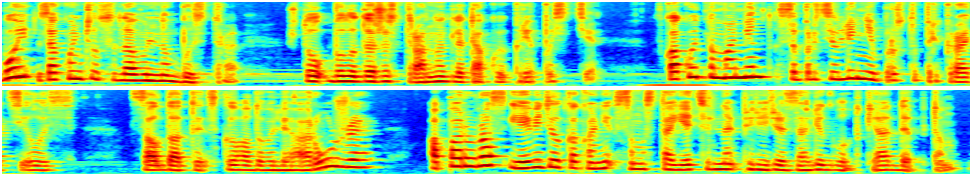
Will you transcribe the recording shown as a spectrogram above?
Бой закончился довольно быстро, что было даже странно для такой крепости. В какой-то момент сопротивление просто прекратилось. Солдаты складывали оружие, а пару раз я видел, как они самостоятельно перерезали глотки адептам.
